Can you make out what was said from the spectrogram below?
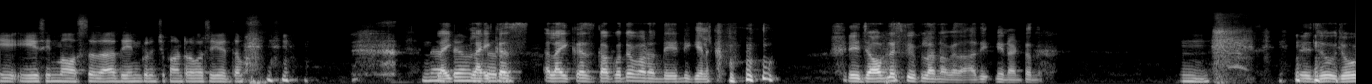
ఏ ఏ సినిమా వస్తుందా దేని గురించి కాంట్రవర్సీ చేద్దాం లైక్. అస్ కాకపోతే మనం దేన్ని గెలకము ఏ జాబ్లెస్ పీపుల్ అన్నావు కదా అది నేను అంటుంది. ఏ జో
